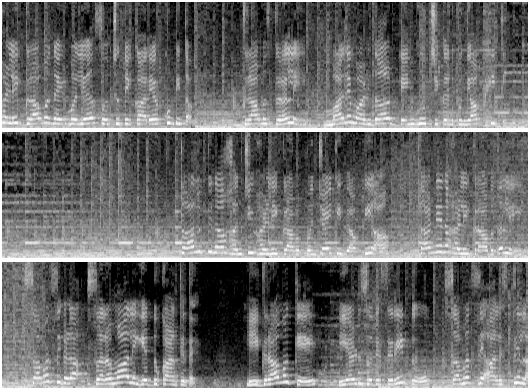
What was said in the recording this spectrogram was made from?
ತಣ್ಣೇನಹಳ್ಳಿ ಗ್ರಾಮ ನೈರ್ಮಲ್ಯ ಸ್ವಚ್ಛತೆ ಕಾರ್ಯ ಕುಂಠಿತ. ಗ್ರಾಮಸ್ಥರಲ್ಲಿ ಮನೆ ಮಾಡಿದ ಡೆಂಗು ಚಿಕನ್ ಗುನ್ಯಾ ಭೀತಿ. ತಾಲೂಕಿನ ಹಂಚಿಹಳ್ಳಿ ಗ್ರಾಮ ಪಂಚಾಯಿತಿ ವ್ಯಾಪ್ತಿಯ ತಣ್ಣೇನಹಳ್ಳಿ ಗ್ರಾಮದಲ್ಲಿ ಸಮಸ್ಯೆಗಳ ಸರಮಾಲೆ ಎದ್ದು ಕಾಣುತ್ತಿದೆ ಈ ಗ್ರಾಮಕ್ಕೆ ಎರಡು ಸದಸ್ಯರಿದ್ದು ಸಮಸ್ಯೆ ಆಲಿಸುತ್ತಿಲ್ಲ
